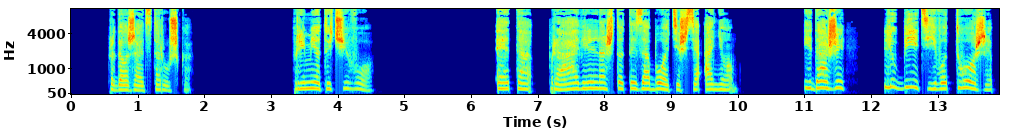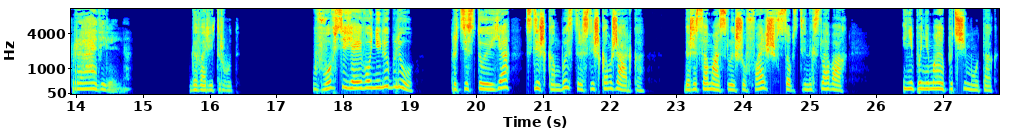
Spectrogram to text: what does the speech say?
— продолжает старушка. «Приметы чего?» «Это Правильно, что ты заботишься о нем. И даже любить его тоже правильно, — говорит Рут. Вовсе я его не люблю, протестую я слишком быстро, слишком жарко. Даже сама слышу фальшь в собственных словах и не понимаю, почему так.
